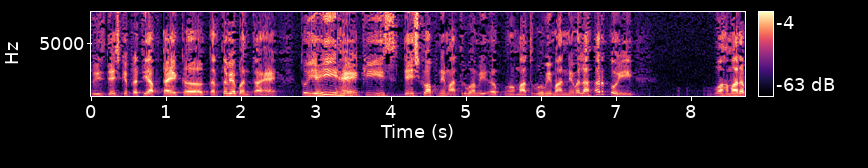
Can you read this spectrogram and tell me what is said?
तो इस देश के प्रति आपका एक कर्तव्य बनता है। तो यही है कि इस देश को अपने मातृभूमि मातृभूमि मानने वाला हर कोई, वो हमारा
